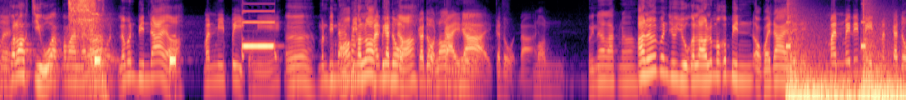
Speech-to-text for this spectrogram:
เลย กระรอกจิ๋วอะประมาณนั้นแล้วมันบินได้เหรอ มันมีปีกตรงนี้เออ มันบินได้อ๋อปะกระรอกมันกระโดบินเหดรอ กระโดดไกลได้ กระโดดได้รอนเฮ้ยน่ารักเนาะอ้าวแล้วมันอยู่ๆกับเราแล้วมันก็บินออกไปได้เลยดิ มันไม่ได้บินมันกระโด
